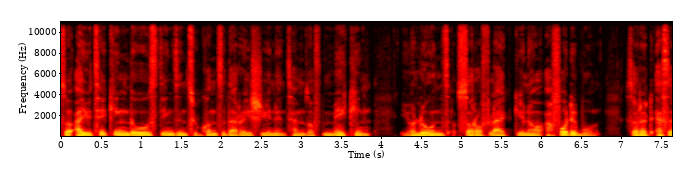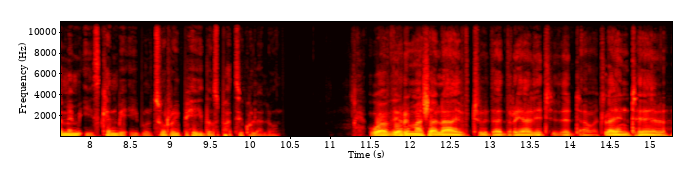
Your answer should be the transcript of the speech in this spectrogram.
So are you taking those things into consideration in terms of making your loans sort of like, you know, affordable so that SMMEs can be able to repay those particular loans? We are very much alive to that reality that our clientele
